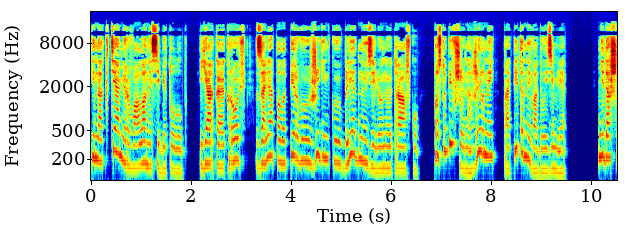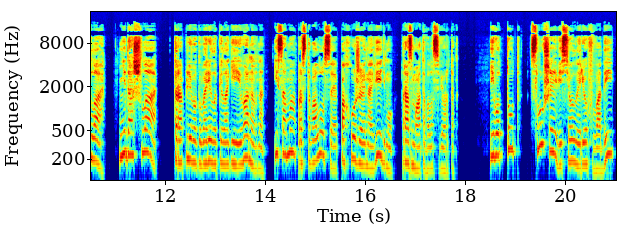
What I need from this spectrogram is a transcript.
и ногтями рвала на себе тулуп. Яркая кровь заляпала первую жиденькую бледную зеленую травку, проступившую на жирной, пропитанной водой земле. «Не дошла! Не дошла!» — торопливо говорила Пелагея Ивановна, и сама, простоволосая, похожая на ведьму, разматывала сверток. И вот тут, слушая веселый рев воды,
